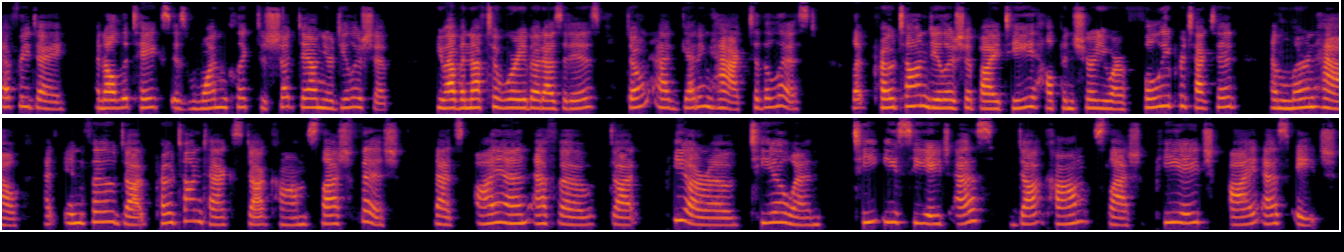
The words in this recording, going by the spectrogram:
every day. And all it takes is one click to shut down your dealership. You have enough to worry about as it is. Don't add getting hacked to the list. Let Proton Dealership IT help ensure you are fully protected and learn how at info.protontechs.com slash phish. That's info dot P-R-O-T-O-N-T-E-C-H-S dot com slash P-H-I-S-H.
